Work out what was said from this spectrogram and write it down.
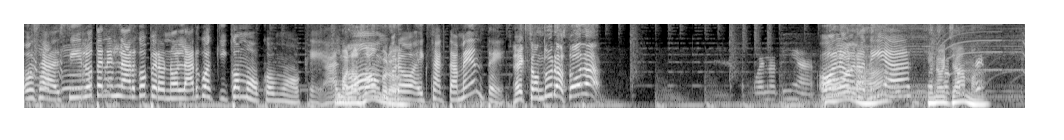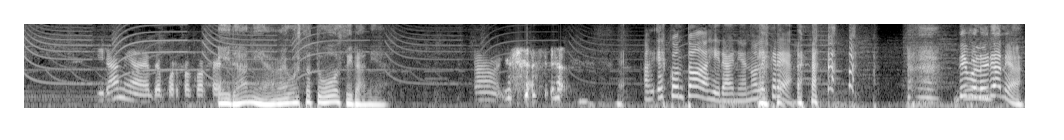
o sea, sí lo tenés largo, pero no largo aquí como, como que al Como a los hombro. hombros. Exactamente. Ex Honduras, hola. Buenos días. Hola, buenos días. ¿Quién nos llama? Irania desde Puerto Cortés. Irania, me gusta tu voz, Irania. Ah, gracias. Ah, Es con todas, Irania, no le creas. Dímelo, Irania.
